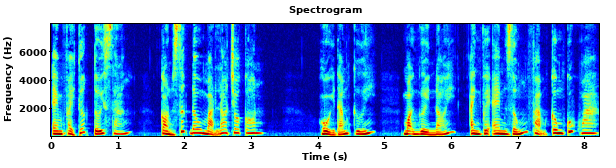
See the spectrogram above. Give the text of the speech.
em phải thức tới sáng, còn sức đâu mà lo cho con. Hồi đám cưới, mọi người nói anh với em giống Phạm Công Cúc Hoa.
